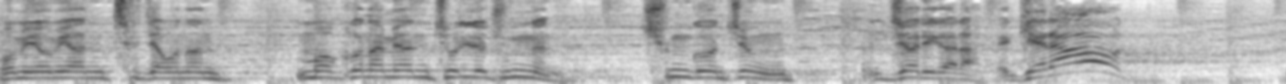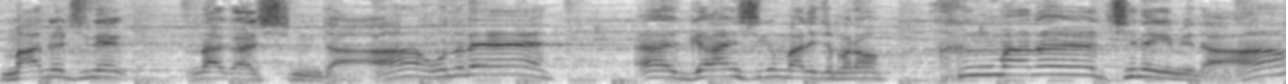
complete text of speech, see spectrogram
봄이 오면 찾아오는 먹고 나면 졸려 죽는 충곤증 저리 가라. Get out! 마늘 진액 나가십니다. 아, 오늘의 아, 간식은 말이죠. 바로 흑마늘 진액입니다.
